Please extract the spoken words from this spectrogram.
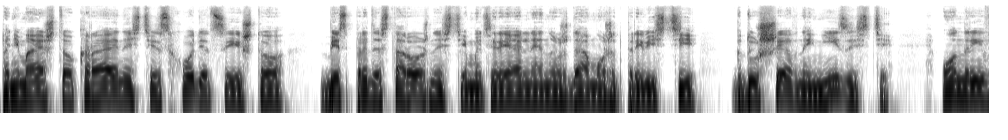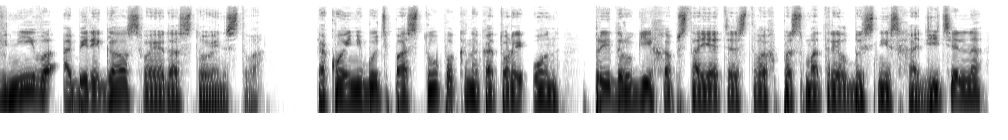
Понимая, что крайности сходятся и что без предосторожности материальная нужда может привести к душевной низости, он ревниво оберегал свое достоинство – Какой-нибудь поступок, на который он при других обстоятельствах посмотрел бы снисходительно,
